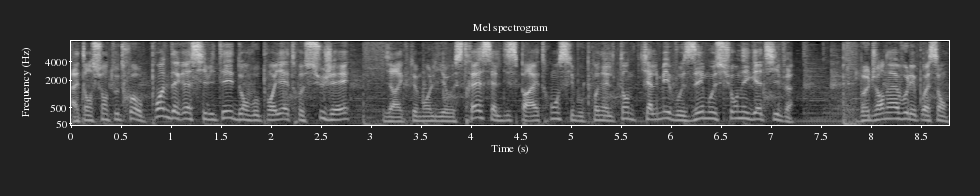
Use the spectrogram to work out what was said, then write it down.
Attention toutefois aux pointes d'agressivité dont vous pourriez être sujet. Directement liées au stress, elles disparaîtront si vous prenez le temps de calmer vos émotions négatives. Bonne journée à vous les poissons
